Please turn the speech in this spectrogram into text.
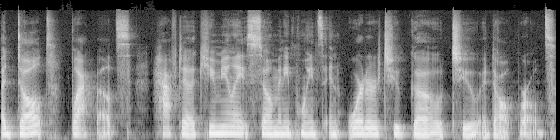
adult black belts have to accumulate so many points in order to go to adult worlds.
